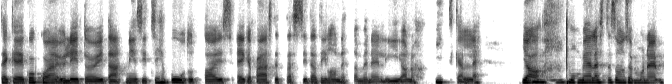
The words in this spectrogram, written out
tekee koko ajan ylitöitä, niin sitten siihen puututtaisiin eikä päästettäisi sitä tilannetta menee liian pitkälle. Ja mm. mun mielestä se on semmoinen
